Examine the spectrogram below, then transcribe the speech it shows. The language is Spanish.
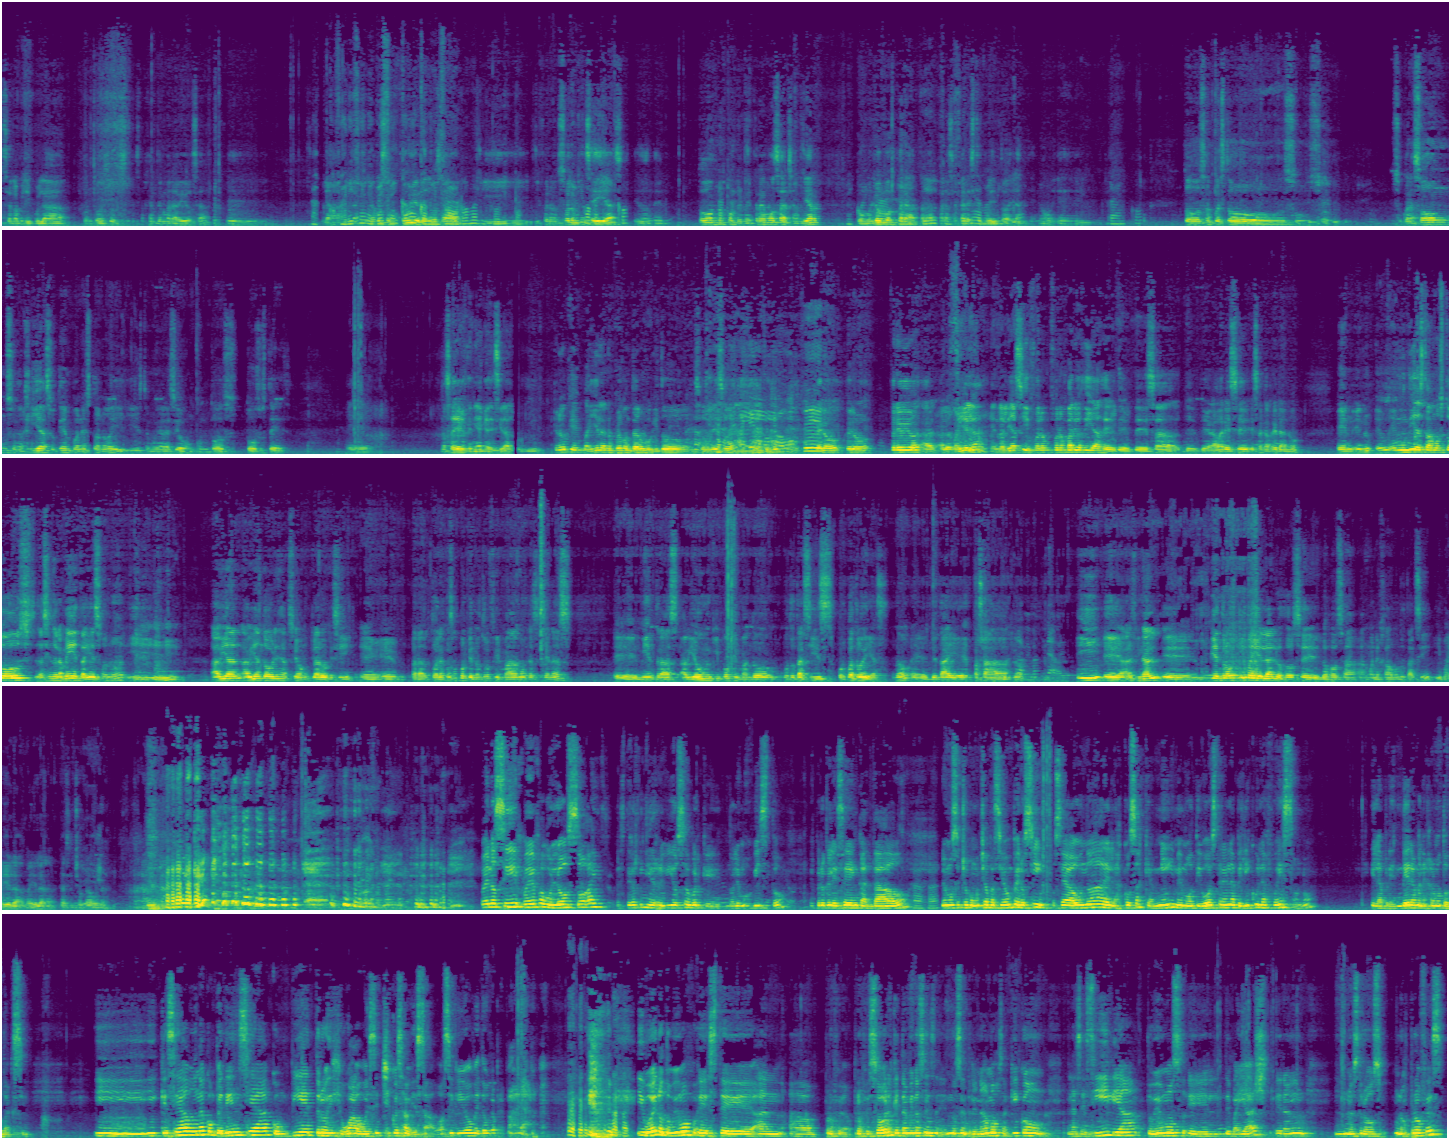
hacer la película con toda esta gente maravillosa. Eh, la, conferencia de prensa acaba de comenzar, Roma y, y fueron solo 15 días donde todos nos comprometemos a chambear como locos para, para, para sacar este proyecto adelante. ¿no? Eh, todos han puesto su, su, corazón, su energía, su tiempo en esto, ¿no? Y, estoy muy agradecido con, con todos, todos ustedes. Eh, no sabía que tenía que decir algo. Creo que Mayela nos puede contar un poquito sobre eso. pero, pero previo a, lo de Mayela, en realidad sí, fueron, fueron varios días de, de, esa, de, grabar ese, esa carrera, ¿no? En, en, en, un día estábamos todos haciendo la meta y eso, ¿no? Y habían, habían dobles de acción, claro que sí, eh, eh, para todas las cosas, porque nosotros filmábamos las escenas eh, mientras había un equipo filmando mototaxis por cuatro días, ¿no? detalles, pasadas, ¿no? Y al final, Pietro y Mayela, los dos, los dos han manejado mototaxi, y Mayela, Mayela casi chocaba una. bueno, sí, fue fabuloso. Ay, estoy nerviosa porque no lo hemos visto. Espero que les haya encantado. Lo hemos hecho con mucha pasión, pero sí, o sea, una de las cosas que a mí me motivó a estar en la película fue eso, ¿no? El aprender a manejar mototaxi. Y, y, que sea una competencia con Pietro, dije, wow, ese chico es avesado, así que yo me tengo que preparar. y bueno, tuvimos este, a, profesores que también nos, nos, entrenamos aquí con la Cecilia, tuvimos el de Bayash, eran nuestros unos profes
